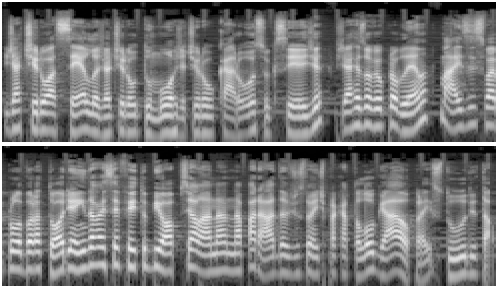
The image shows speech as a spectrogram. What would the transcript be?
já tirou a célula, já tirou o tumor, já tirou o caroço, o que seja, já resolveu o problema, mas isso vai pro laboratório e ainda vai ser feito biópsia lá na, na parada, justamente para catalogar ou para estudo e tal.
